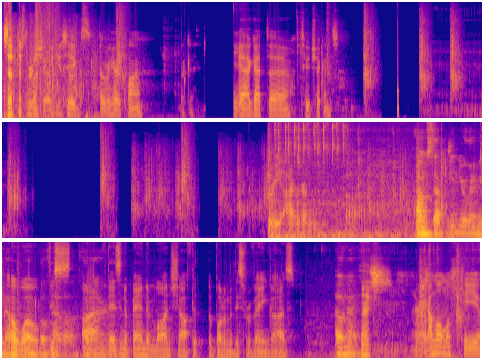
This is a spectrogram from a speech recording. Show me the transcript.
Is that the first bunch of chicken you saw? pigs over here, climb. Okay. Yeah, I got uh, two chickens. Three iron. Um, Stephanie, you are going to meet up. Oh, whoa. This, a, uh, there's an abandoned mine shaft at the bottom of this ravine, guys. Oh, nice. Nice. Alright, I'm almost to you.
